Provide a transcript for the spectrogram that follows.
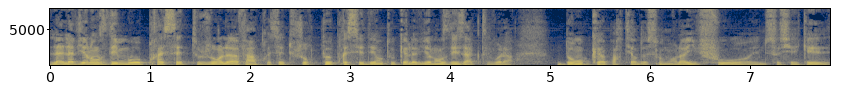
la, violence des mots précède toujours, la, enfin précède toujours, peut précéder en tout cas la violence des actes. Voilà. Donc à partir de ce moment-là, il faut une société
